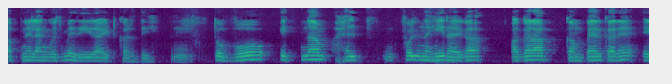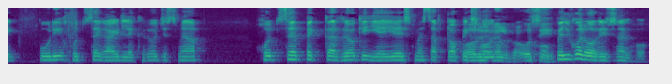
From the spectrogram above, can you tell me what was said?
अपने लैंग्वेज में रीराइट कर दी। हम्म। तो वो इतना हेल्पफुल नहीं रहेगा। अगर आप कंपेयर करें एक पूरी खुद से गाइड लिख रहे हो जिसमें आप खुद से पिक कर रहे हो कि ये ये इसमें सब टॉपिक्स हो बिल्कुल ओरिजिनल हो।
